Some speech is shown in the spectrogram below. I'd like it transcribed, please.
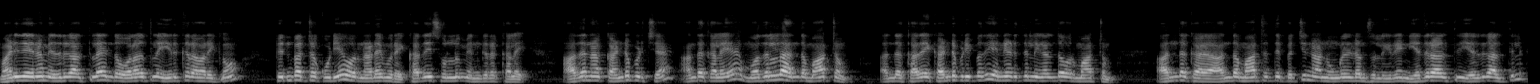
மனித இனம் எதிர்காலத்தில் இந்த உலகத்தில் இருக்கிற வரைக்கும் பின்பற்றக்கூடிய ஒரு நடைமுறை கதை சொல்லும் என்கிற கலை. அதை நான் கண்டுபிடிச்சேன். அந்த கலையை முதல்ல அந்த மாற்றம் அந்த கதையை கண்டுபிடிப்பது என்னிடத்தில் நிகழ்ந்த ஒரு மாற்றம். அந்த க அந்த மாற்றத்தை பற்றி நான் உங்களிடம் சொல்கிறேன் எதிர்காலத்தில் எதிர்காலத்தில்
